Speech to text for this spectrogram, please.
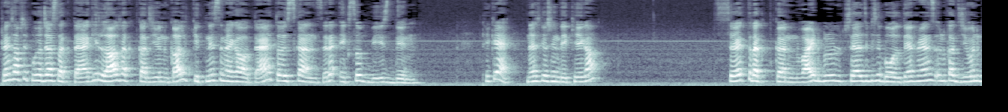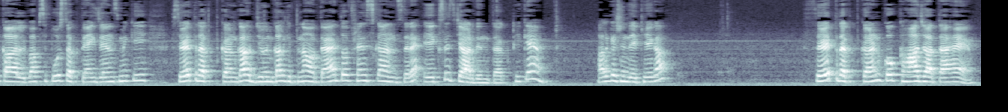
फ्रेंड्स आपसे पूछा जा सकता है कि लाल रक्त का जीवन काल कितने समय का होता है? तो इसका आंसर है 120 दिन। ठीक है? नेक्स्ट क्वेश्चन देखिएगा। श्वेत रक्त कण व्हाइट ब्लड सेल्स जिसे बोलते हैं फ्रेंड्स उनका जीवन काल आपसे पूछ सकते हैं एग्ज़ाम्स में कि श्वेत रक्त कण का जीवन काल कितना होता है? तो फ्रेंड्स का आंसर है एक से चार दिन तक, ठीक है? अगला क्वेश्चन देखिएगा। श्वेत रक्त कण को कहा जाता है?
